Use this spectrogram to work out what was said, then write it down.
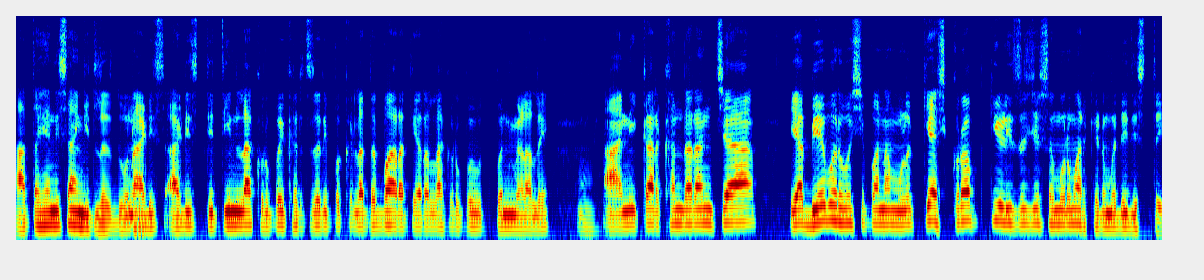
आता ह्यांनी सांगितलं दोन अडीच अडीच ते तीन लाख रुपये खर्च जरी पकडला तर बारा तेरा लाख रुपये उत्पन्न मिळालंय. आणि कारखानदारांच्या या बेभरवशीपणामुळं कॅश क्रॉप केळीचं जे समोर मार्केटमध्ये दिसतंय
